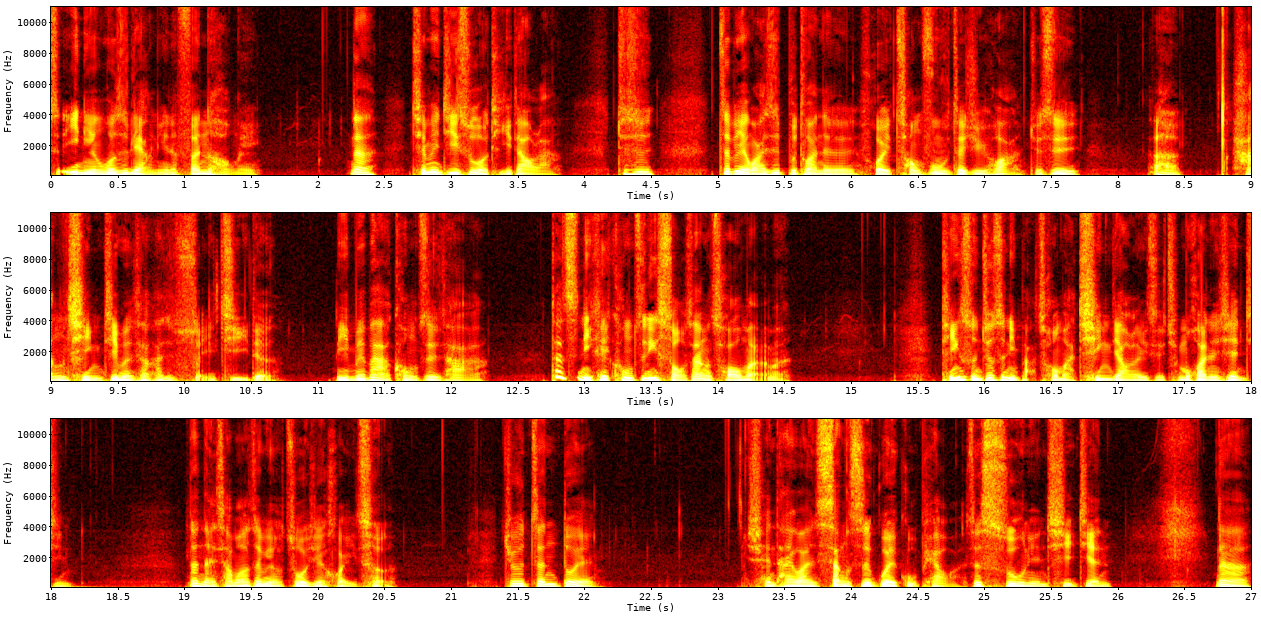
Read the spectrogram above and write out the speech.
是一年或是两年的分红诶。那前面集数我提到啦，就是这边我还是不断的会重复这句话，就是呃，行情基本上还是随机的，你没办法控制它，但是你可以控制你手上的筹码嘛。停损就是你把筹码清掉的意思，全部换成现金。那奶茶猫这边有做一些回撤，就是针对全台湾上市贵股票啊，这十五年期间，那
